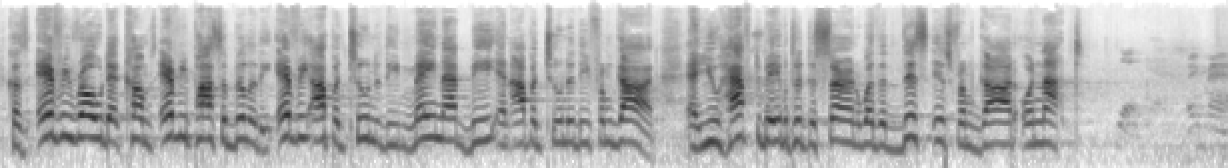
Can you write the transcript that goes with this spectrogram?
because every road that comes, every possibility, every opportunity may not be an opportunity from God. And you have to be able to discern whether this is from God or not. Amen.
